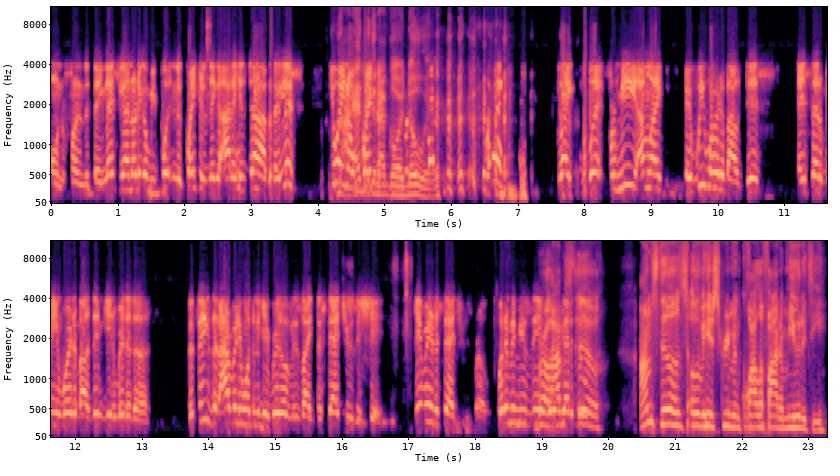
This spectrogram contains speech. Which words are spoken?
on the front of the thing. Next thing I know, they're gonna be putting the Quakers nigga out of his job. Like, listen, you ain't Nah, no nigga not going nowhere. like, but for me, I'm like, if we worried about this instead of being worried about them getting rid of the the things that I really want them to get rid of is like the statues and shit. Get rid of the statues, bro. Put them in museums. Bro, I'm gotta do. still. I'm still over here screaming qualified immunity,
